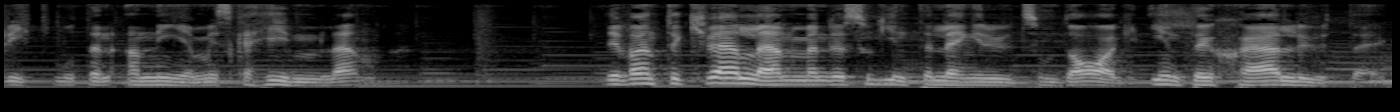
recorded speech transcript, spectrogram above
fritt mot den anemiska himlen. Det var inte kväll än, men det såg inte längre ut som dag. Inte en själ ute.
